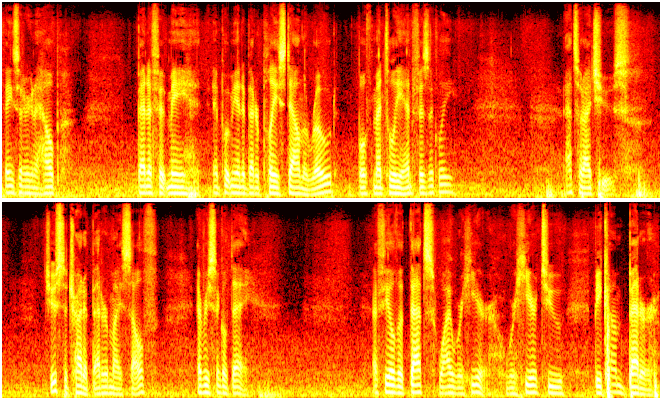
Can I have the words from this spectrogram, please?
things that are going to help benefit me and put me in a better place down the road, both mentally and physically. That's what I choose. Choose to try to better myself every single day. I feel that that's why we're here. We're here to become better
